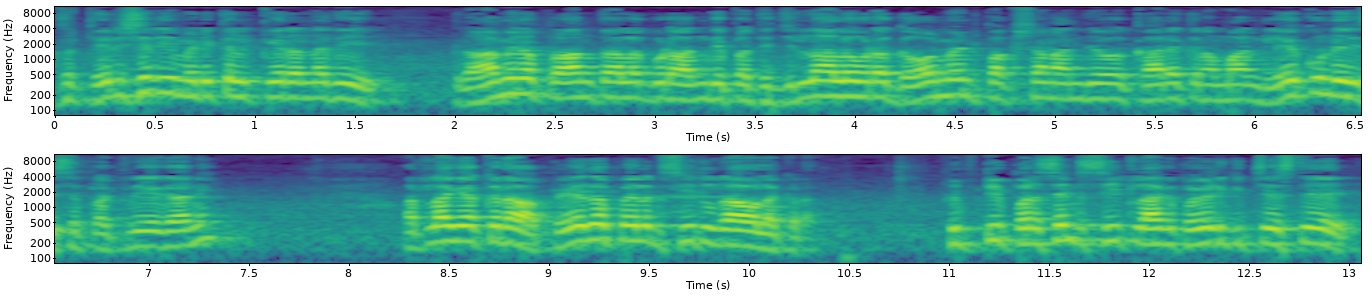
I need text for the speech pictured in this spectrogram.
అసలు టెరిషరీ మెడికల్ కేర్ అన్నది గ్రామీణ ప్రాంతాలకు కూడా అంది. ప్రతి జిల్లాలో కూడా గవర్నమెంట్ పక్షాన అందే ఒక కార్యక్రమాన్ని లేకుండా చేసే ప్రక్రియ కానీ అట్లాగే అక్కడ పేద పేదలకు సీట్లు రావాలి అక్కడ. ఫిఫ్టీ పర్సెంట్ సీట్లు ఆగి ప్రైవేట్కి ఇచ్చేస్తే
